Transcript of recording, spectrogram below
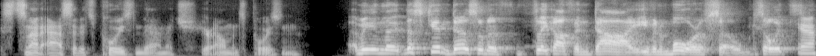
'Cause It's not acid, it's poison damage. Your element's poison. I mean, the, the skin does sort of flake off and die even more so. So it's Yeah.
